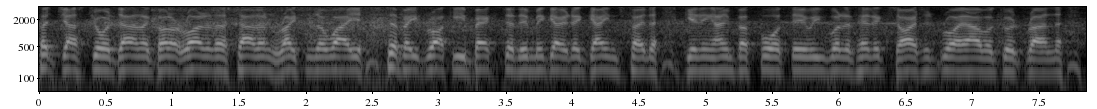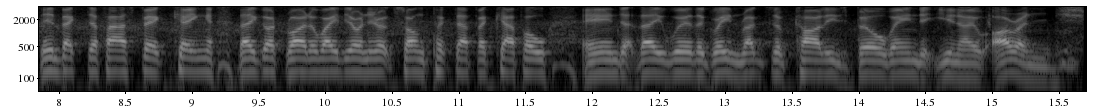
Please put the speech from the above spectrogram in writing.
but just Jordana got it right at the start and races away to beat Rocky Baxter. Then we go to Gainsford, getting home for fourth there. We would have had Excited Royale, a good run. Then back to Fastback King. They got right away there on Eric Song, picked up a couple, and they were the green rugs of Kylie's Bill and, you know, orange.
